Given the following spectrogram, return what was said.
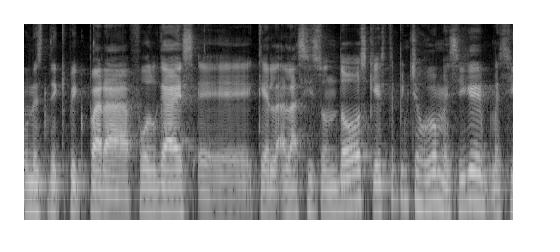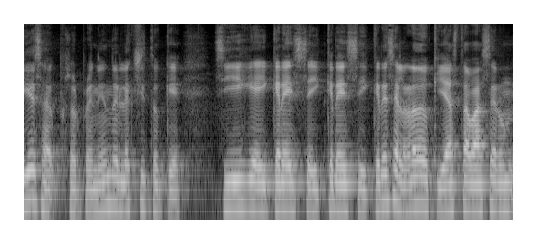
un sneak peek para Fall Guys, eh, que la, la Season 2, que este pinche juego me sigue, me sigue sorprendiendo el éxito que sigue y crece y crece y crece, al grado que ya hasta va a ser un,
